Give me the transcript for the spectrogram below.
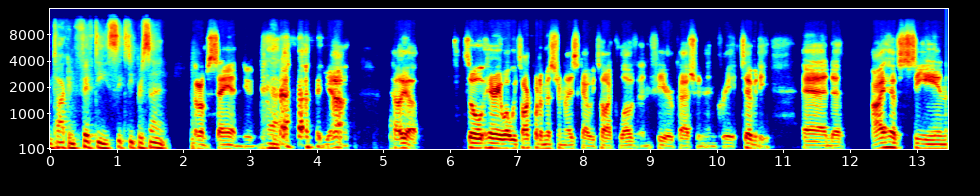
I'm talking 50, 60%. That's what I'm saying, dude. Yeah. yeah. Hell yeah. So, Harry, what we talk about a Mr. Nice Guy, we talk love and fear, passion and creativity. And I have seen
